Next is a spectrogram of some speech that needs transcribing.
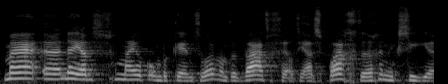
Maar, uh, nou ja, dat is voor mij ook onbekend hoor, want het waterveld, ja, dat is prachtig. En ik zie uh,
